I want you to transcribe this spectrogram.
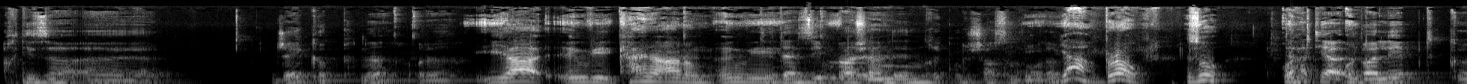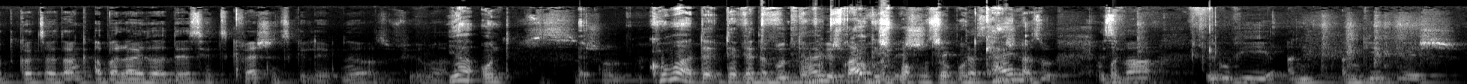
Ach, dieser äh, Jacob, ne? Oder? Ja, irgendwie, keine Ahnung. Irgendwie der, siebenmal in den Rücken geschossen wurde. Ja, Bro, so. Der und, hat ja überlebt, Gott, Gott sei Dank, aber leider, der ist jetzt querschnittsgelebt, ne? Also für immer. Ja, und das ist schon, guck mal, der, der, ja, wird, der wird freigesprochen. So, und keiner, also es und, war irgendwie an, angeblich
